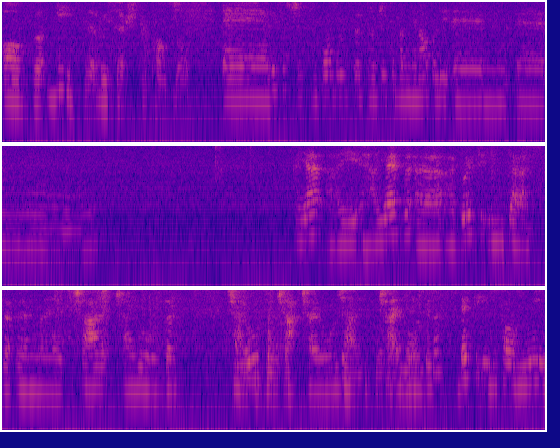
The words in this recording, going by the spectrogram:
of this research proposal? Uh, research proposal to Progetto Bambinopoli um, um, I have, I, I have uh, a great interest in uh, child, childhood, childhood, Childhood. chi- childhood. Childhood. Childhood. Yes. That is for me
